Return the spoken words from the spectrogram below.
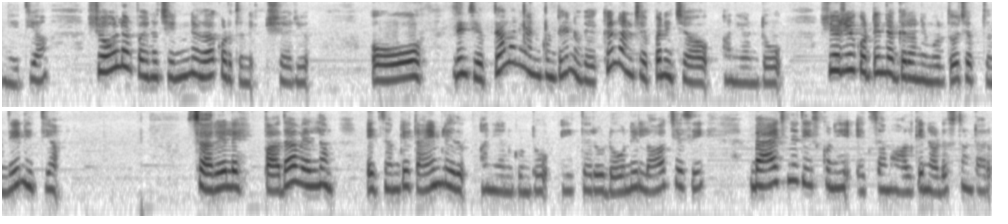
నిత్య షోల్డర్ పైన చిన్నగా కొడుతుంది శర్యు. ఓ నేను చెప్తామని అనుకుంటే నువ్వెక్కడ నన్ను చెప్పనిచ్చావు అని అంటూ షెర్యూ కొట్టిన దగ్గర నిమురుతూ చెప్తుంది నిత్య. సరేలే పదా వెళ్దాం. ఎగ్జామ్కి టైం లేదు అని అనుకుంటూ ఇద్దరు డోర్ని లాక్ చేసి బ్యాగ్స్ని తీసుకుని ఎగ్జామ్ హాల్కి నడుస్తుంటారు.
